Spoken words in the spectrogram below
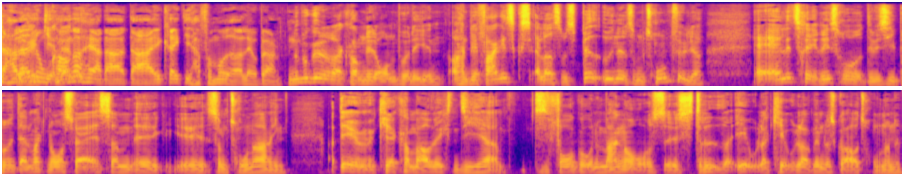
Der har været nogle konger landet. her, der, der ikke rigtig har formået at lave børn. Nu begynder der at komme lidt orden på det igen. Og han bliver faktisk allerede som spæd udnævnt som tronfølger af alle tre rigsråd, det vil sige både Danmark, Norge og Sverige, som, øh, øh, som tronarving. Og det er jo kærkommen afvæksten de her de foregående mange års øh, strid og ævl og kævl om, hvem der skulle af tronerne.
